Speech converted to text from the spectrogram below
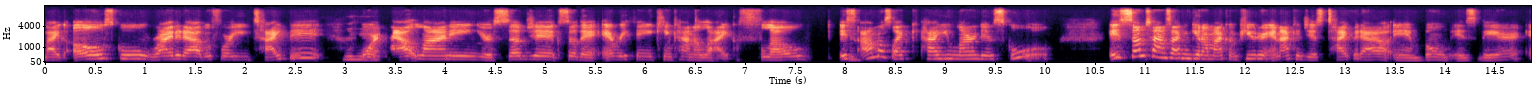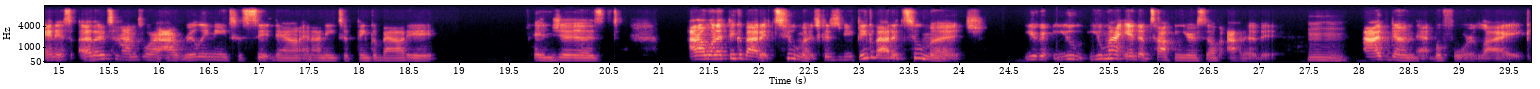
like old school, write it out before you type it mm-hmm. or outlining your subject so that everything can kind of like flow. It's mm-hmm. almost like how you learned in school it's sometimes I can get on my computer and I can just type it out and boom, it's there. And it's other times where I really need to sit down and I need to think about it and just I don't want to think about it too much because if you think about it too much, you you you might end up talking yourself out of it. Mm-hmm. I've done that before. Like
